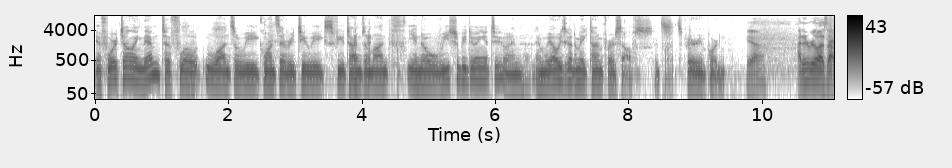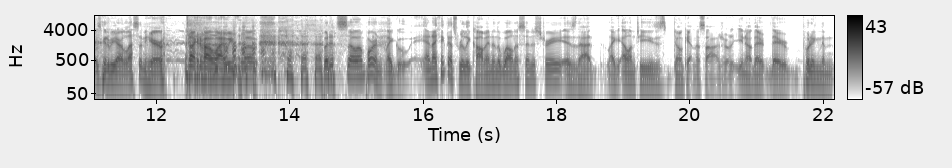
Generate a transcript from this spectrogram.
if we're telling them to float once a week, once every two weeks, a few times a month, you know, we should be doing it too. And and we always got to make time for ourselves. It's it's very important. Yeah. I didn't realize that was going to be our lesson here, talking about why we float. but it's so important. Like, and I think that's really common in the wellness industry is that like LMTs don't get massage, or you know, they're they're putting them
